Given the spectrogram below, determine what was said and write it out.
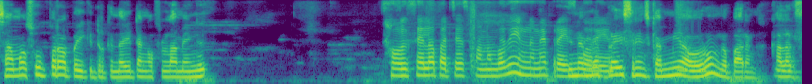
செம்ம சூப்பராக போய்கிட்டு இருக்கு இந்த ஐட்டங்க ஃபுல்லாமே ஹோல்சேலா பர்ச்சேஸ் பண்ணும்போது இன்னுமே பிரைஸ் இன்னுமே ப்ரைஸ் ரேஞ்ச் கம்மியாக வரும். இங்கே பாருங்க கலர்ஸ்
